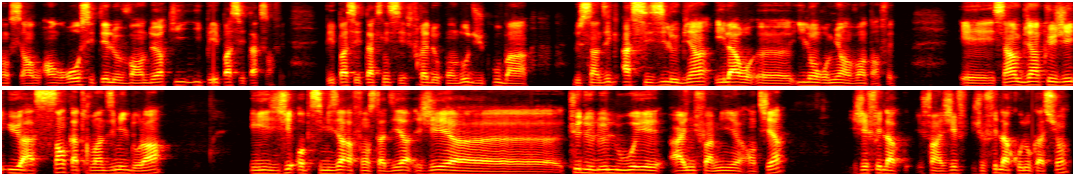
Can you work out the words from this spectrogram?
donc c'est en, gros c'était le vendeur qui ne payait pas ses taxes en fait il payait pas ses taxes ni ses frais de condo du coup ben le syndic a saisi le bien, il a, euh, ils l'ont remis en vente en fait. Et c'est un bien que j'ai eu à 190 000 dollars et j'ai optimisé à fond, c'est-à-dire j'ai euh, que de le louer à une famille entière. J'ai fait la, enfin je fais de la colocation.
